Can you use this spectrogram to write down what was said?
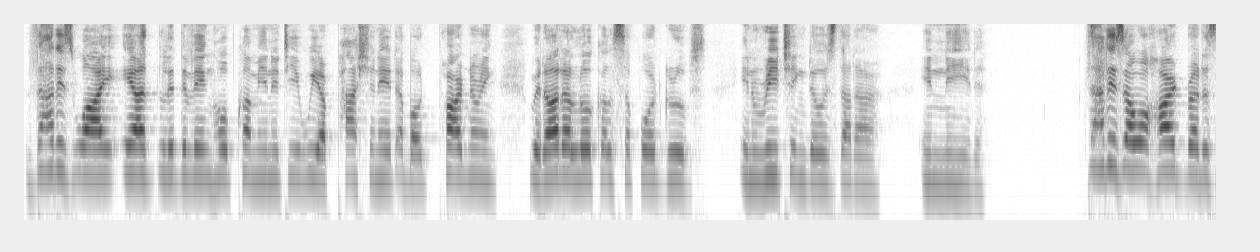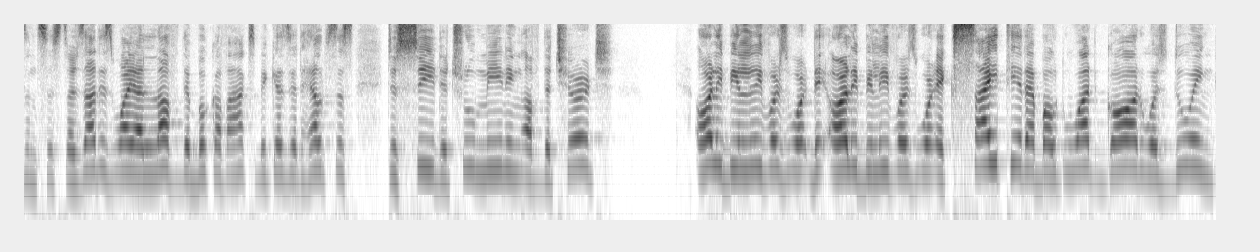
That is why at Living Hope Community we are passionate about partnering with other local support groups in reaching those that are in need. That is our heart, brothers and sisters. That is why I love the book of Acts because it helps us to see the true meaning of the church. Early believers were the early believers were excited about what God was doing,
